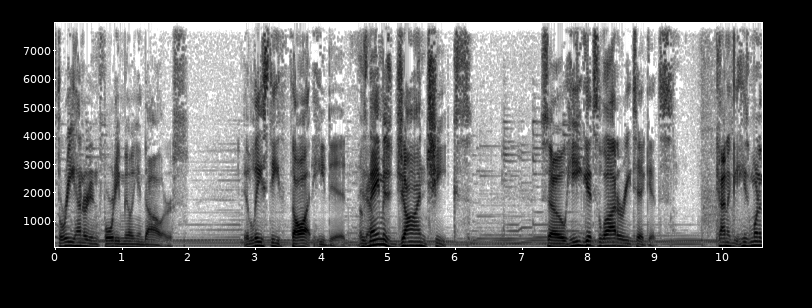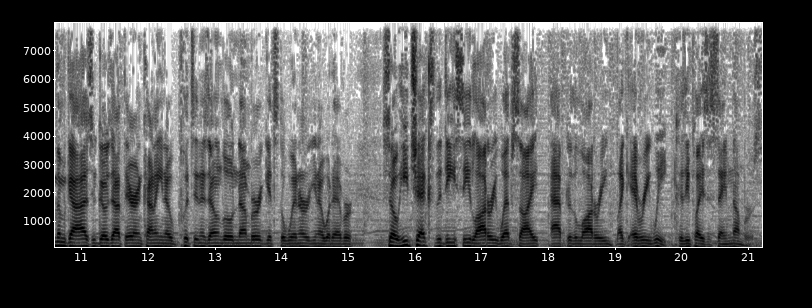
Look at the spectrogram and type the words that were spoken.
three hundred and forty million dollars. At least he thought he did. His Okay. name is John Cheeks. So he gets lottery tickets. Kind of, he's one of them guys who goes out there and kind of, you know, puts in his own little number, gets the winner, you know, whatever. So he checks the DC lottery website after the lottery, like every week, because he plays the same numbers.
